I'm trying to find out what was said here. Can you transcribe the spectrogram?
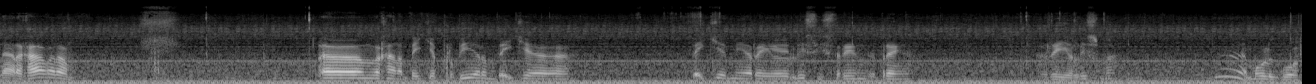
Nou, daar gaan we dan. Ehm, we gaan een beetje proberen een beetje, een beetje meer realistisch erin te brengen. Realisme. Ja, moeilijk woord.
